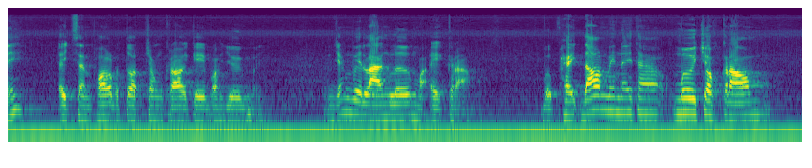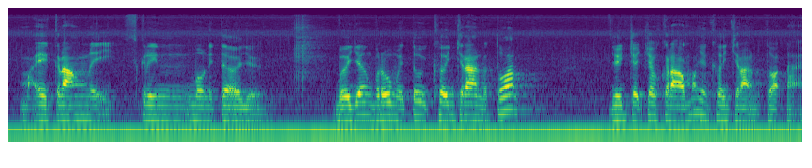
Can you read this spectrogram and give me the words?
នេះ example បន្ទាត់ចុងក្រោយគេរបស់យើងមិញអញ្ចឹងវាឡើងលើមកអេក្រង់បើ page down មានន័យថាមើលចុះក្រោម មកអេក្រង់នៃ screen monitor យើងបើយើងប្រូមួយទូចឃើញច្រើនបន្ទាត់យើងចុចចុះក្រោមមកយើងឃើញច្រើនបន្ទាត់ដែរ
